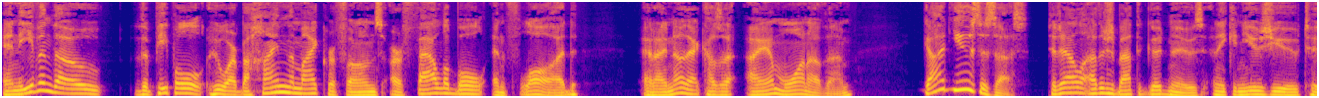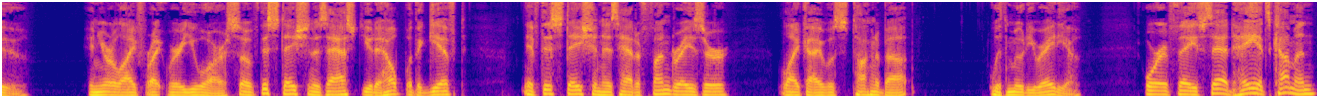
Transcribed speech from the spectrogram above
And even though the people who are behind the microphones are fallible and flawed, and I know that because I am one of them, God uses us to tell others about the good news, and He can use you too in your life right where you are. So if this station has asked you to help with a gift, if this station has had a fundraiser like I was talking about with Moody Radio, or if they said, "Hey, it's coming,"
